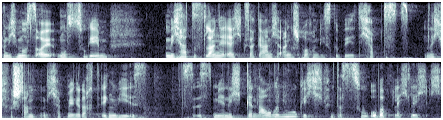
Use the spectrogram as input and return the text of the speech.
Und ich muss, muss zugeben, mich hat es lange ehrlich gesagt gar nicht angesprochen, dieses Gebet. Ich habe das nicht verstanden. Ich habe mir gedacht, irgendwie ist es ist mir nicht genau genug. Ich finde das zu oberflächlich. Ich,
